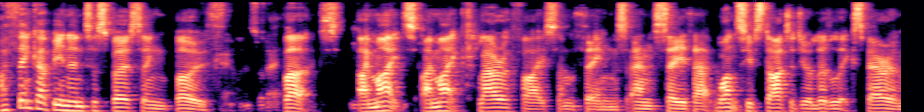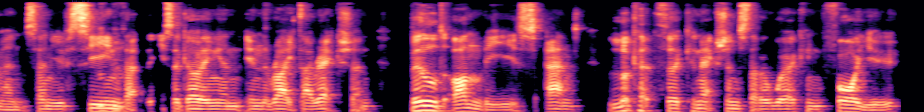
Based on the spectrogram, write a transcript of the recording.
i think i've been interspersing both okay that's what i but Mhm. might I might clarify some things and say that once you've started your little experiments and you've seen Mhm. that these are going in in the right direction, build on these and look at the connections that are working for you.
